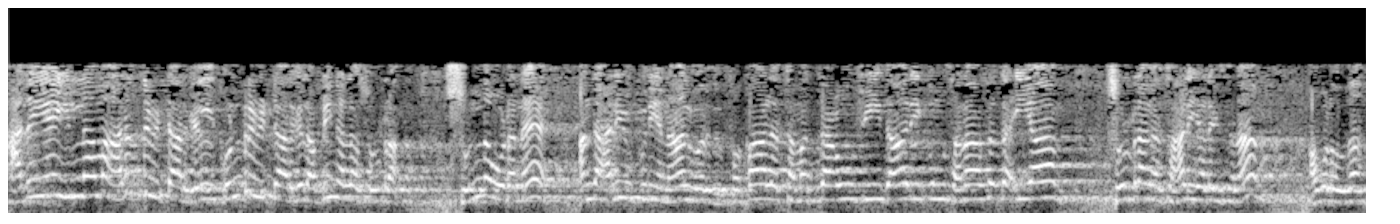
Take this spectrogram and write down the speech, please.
அதையே இல்லாம அறுத்து விட்டார்கள் கொன்று விட்டார்கள் அப்படின்னு நல்லா சொல்றான். சொன்ன உடனே அந்த அழிவுக்குரிய நாள் வருது. ஃபகால தமத்தஉ ஃபீ தாரிக்கும் சலாசத ஐயா சொல்றாங்க சாலி அலைசலாம் அவ்வளவுதான்.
